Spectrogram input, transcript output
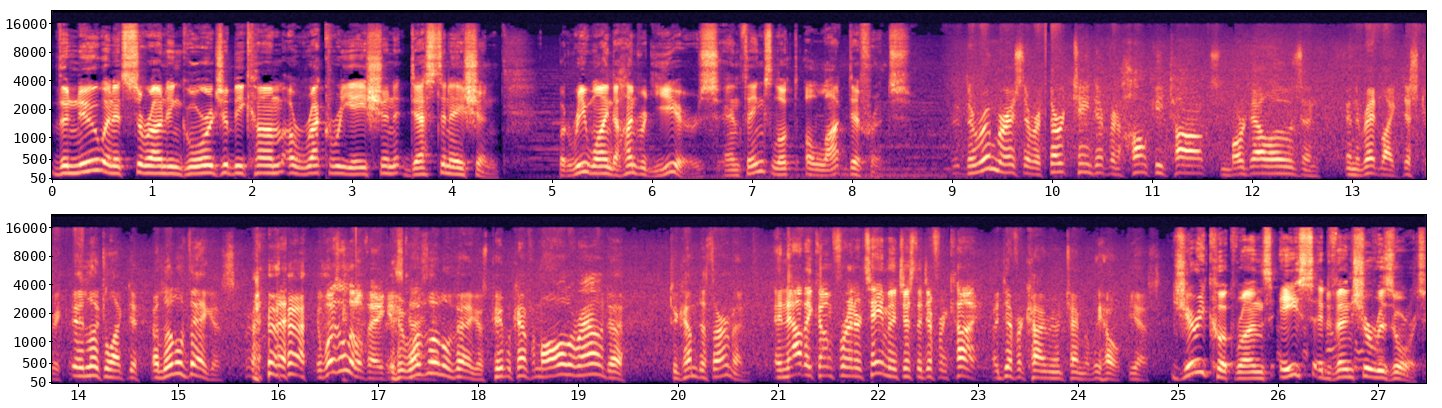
the New and its surrounding gorge have become a recreation destination. But rewind a hundred years, and things looked a lot different. The rumor is there were 13 different honky tonks and bordellos and in the red light district. It looked like the, a little Vegas. it was a little Vegas. It was a little Vegas. People come from all around to, to come to Thurmond. And now they come for entertainment, just a different kind. A different kind of entertainment, we hope, yes. Jerry Cook runs Ace Adventure Resort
